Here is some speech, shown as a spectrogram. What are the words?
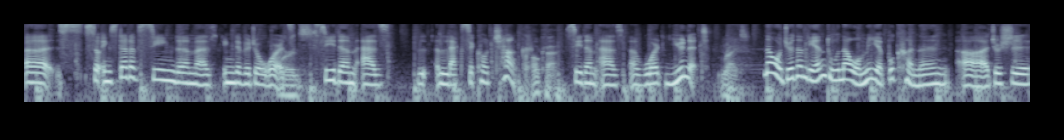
Uh, so instead of seeing them as individual words, Words. see them as a lexical chunk. Okay. See them as a word unit. Right. 那我觉得连读呢，我们也不可能呃，就是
